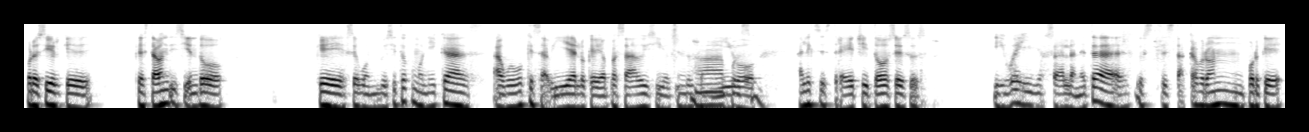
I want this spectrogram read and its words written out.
por decir que, que estaban diciendo que según Luisito Comunicas, a huevo que sabía lo que había pasado y siguió siendo su Ah, pues amigo, sí. Alex Stretch y todos esos. Y güey, o sea, la neta es- está cabrón porque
